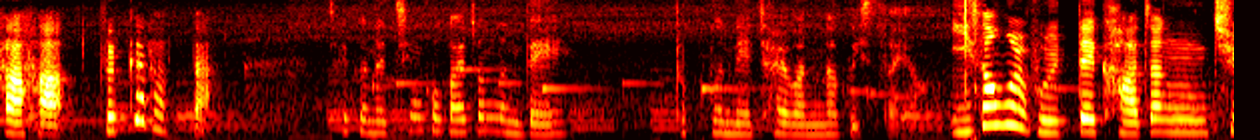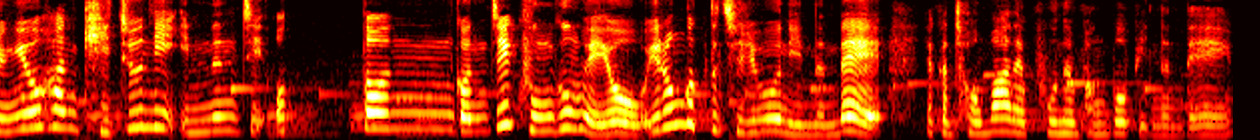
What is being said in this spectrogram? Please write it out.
하하, 부끄럽다. 최근에 친구가 해줬는데 덕분에 잘 만나고 있어요. 이성을 볼 때 가장 중요한 기준이 있는지 어떤 건지 궁금해요. 이런 것도 질문이 있는데 약간 저만의 보는 방법이 있는데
